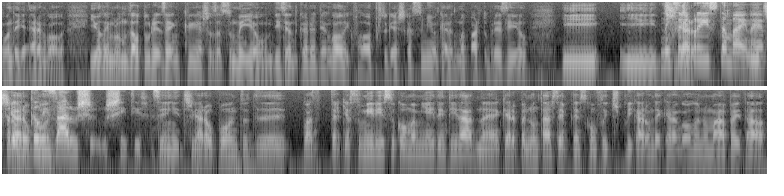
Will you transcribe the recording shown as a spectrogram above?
onde era Angola. E eu lembro-me de alturas em que as pessoas assumiam, dizendo que eu era de Angola e que falava português, que assumiam que era de uma parte do Brasil e. e Nem que chegar, seja para isso também, né? para localizar ponto, os, os sítios. Sim, e de chegar ao ponto de quase ter que assumir isso como a minha identidade, não é? Que era para não estar sempre nesse conflito de explicar onde é que era Angola no mapa e tal,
